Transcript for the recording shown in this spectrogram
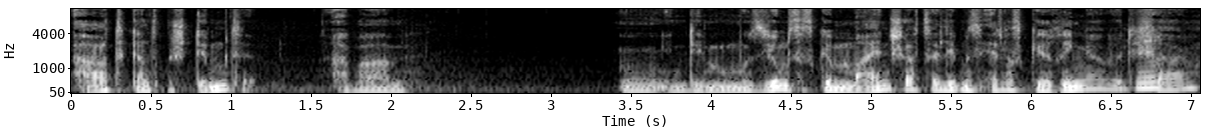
Art ganz bestimmt. Aber in dem Museum ist das Gemeinschaftserlebnis etwas geringer, würde ich ja. sagen.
